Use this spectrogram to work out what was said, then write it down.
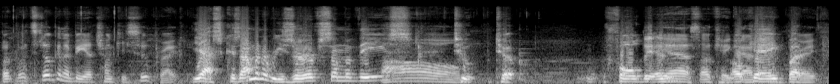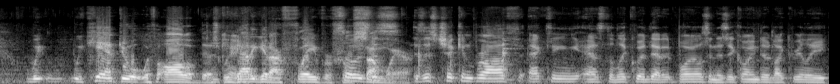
But it's still going to be a chunky soup, right? Yes, because I'm gonna reserve some of these Oh. to to fold in. Yes. Okay. Gotcha. Okay, but Great. we we can't do it with all of this. We Okay. got to get our flavor So from is somewhere. This, is this chicken broth acting as the liquid that it boils, and is it going to like really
